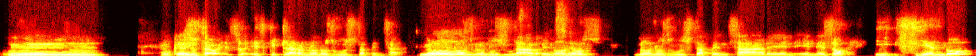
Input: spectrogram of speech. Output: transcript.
Mm. Eso, es que, claro, no nos gusta pensar. No, no nos, gusta, pensar. No nos, gusta pensar en, eso y siendo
